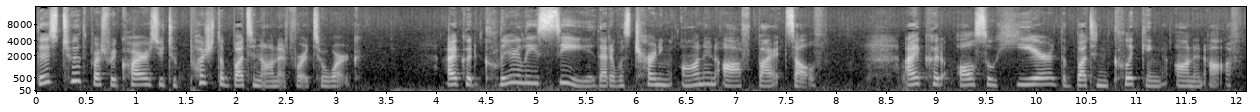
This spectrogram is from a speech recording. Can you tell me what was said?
This toothbrush requires you to push the button on it for it to work. I could clearly see that it was turning on and off by itself. I could also hear the button clicking on and off.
